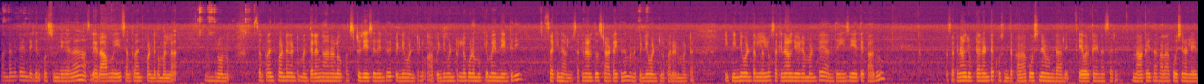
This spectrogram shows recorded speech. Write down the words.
పండగ టైం దగ్గరికి వస్తుంది కదా అసలే రాబోయే సంక్రాంతి పండుగ మళ్ళీ అందులోను. సంక్రాంతి పండుగ అంటే మన తెలంగాణలో ఫస్ట్ చేసేది ఏంటిది? పిండి వంటలు. ఆ పిండి వంటల్లో కూడా ముఖ్యమైనది ఏంటిది? సకినాలు. సకినాలతో స్టార్ట్ అవుతుంది మన పిండి వంటల పని అనమాట ఈ పిండి వంటలలో సకినాలు చేయడం అంటే అంత ఈజీ అయితే కాదు. సకినాలు చుట్టాలంటే కొంత కళాపోషణే ఉండాలి ఎవరికైనా సరే. నాకైతే ఆ కళాపోషణ లేదు.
